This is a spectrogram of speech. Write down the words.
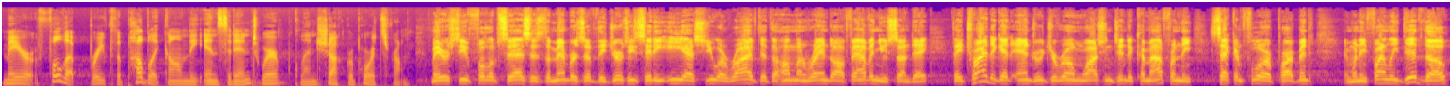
Mayor Fulop briefed the public on the incident, where Glenn Schuck reports from. Mayor Steve Fulop says as the members of the Jersey City ESU arrived at the home on Randolph Avenue Sunday, they tried to get Andrew Jerome Washington to come out from the second floor apartment. And when he finally did, though,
